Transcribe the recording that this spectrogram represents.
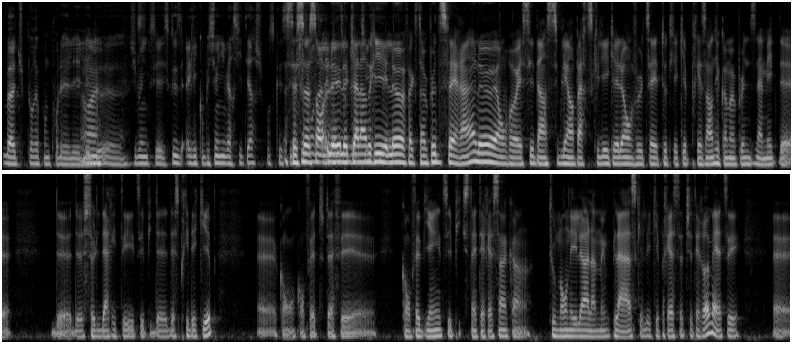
Bah, tu peux répondre pour les, les, deux. Euh, j'imagine que c'est, avec les compétitions universitaires, je pense que c'est. C'est ça, le, calendrier est là, fait que c'est un peu différent. Là. On va essayer d'en cibler en particulier que là, on veut toute l'équipe présente. Il y a comme un peu une dynamique de, de, de solidarité, puis d'esprit d'équipe qu'on, fait tout à fait qu'on fait bien, puis que c'est intéressant quand tout le monde est là à la même place, que l'équipe reste, etc. Mais tu euh,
